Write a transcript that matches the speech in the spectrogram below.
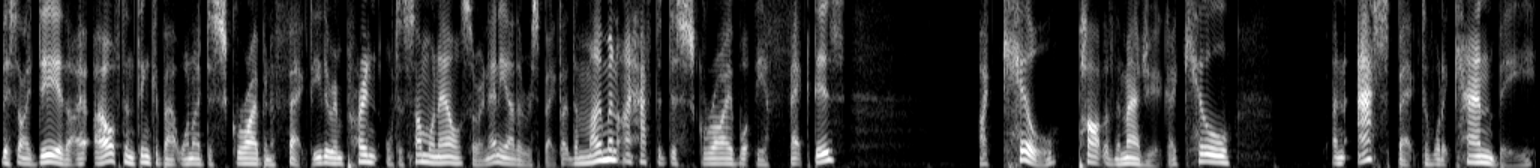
this idea that I, I, often think about when I describe an effect, either in print or to someone else or in any other respect. Like the moment I have to describe what the effect is, I kill part of the magic. I kill an aspect of what it can be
